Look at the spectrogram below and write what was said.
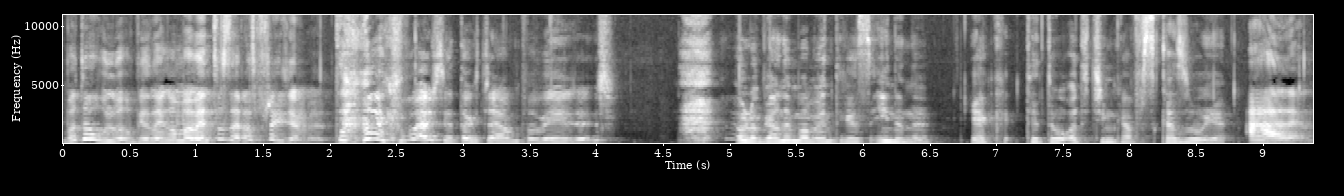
bo do ulubionego momentu zaraz przejdziemy. Tak, właśnie to chciałam powiedzieć. Ulubiony moment jest inny, jak tytuł odcinka wskazuje. Ale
